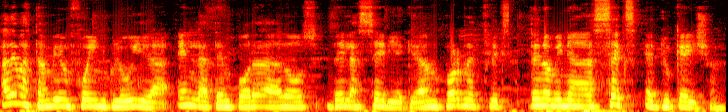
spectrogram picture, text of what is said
Además también fue incluida en la temporada 2 de la serie que dan por Netflix denominada Sex Education.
